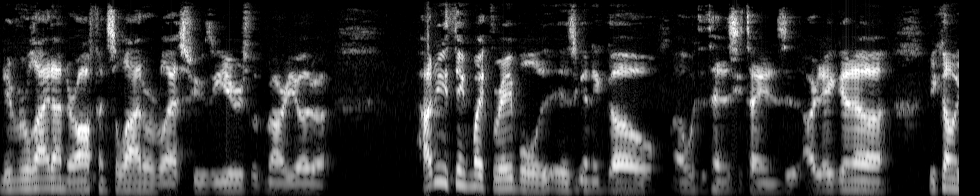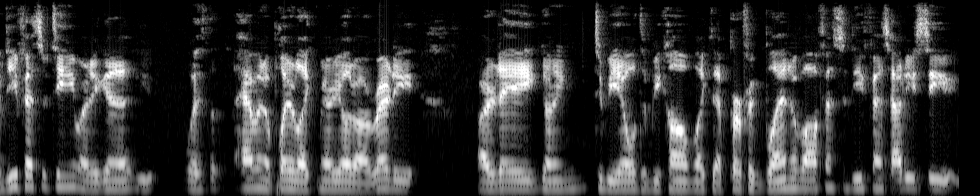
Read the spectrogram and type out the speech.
they've relied on their offense a lot over the last few years with Mariota. How do you think Mike Vrabel is going to go uh, with the Tennessee Titans? Are they going to become a defensive team? Are they going to, with having a player like Mariota already, are they going to be able to become like that perfect blend of offense and defense? How do you see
